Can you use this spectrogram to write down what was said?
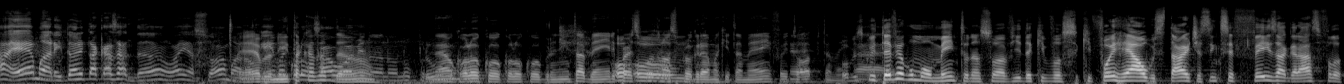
Ah, é, mano? Então ele tá casadão. Olha só, mano. É, o Bruninho tá casadão. no, no, no prumo, Não, mano. colocou, colocou. O Bruninho tá bem. Ele Ô, participou ô, do nosso programa aqui também. Foi top também. Ô, Biscoito, Ah. teve algum momento na sua vida que você que foi real o start, assim que você fez a graça, falou,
